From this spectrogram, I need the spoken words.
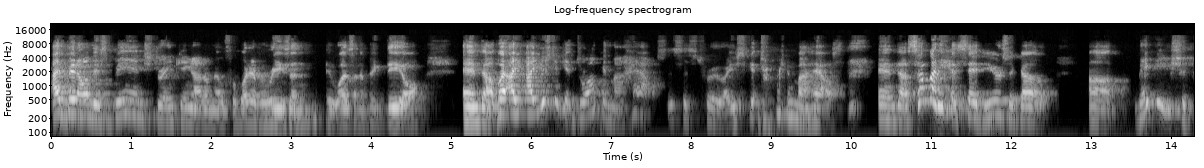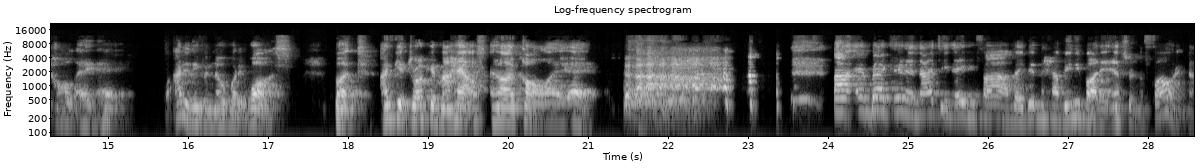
I'd been on this binge drinking. I don't know for whatever reason, it wasn't a big deal. And uh, but I, I used to get drunk in my house. This is true. I used to get drunk in my house. And uh, somebody had said years ago, uh, maybe you should call AA. Well, I didn't even know what it was, but I'd get drunk in my house and I'd call AA. uh, and back then in 1985, they didn't have anybody answering the phone at night.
